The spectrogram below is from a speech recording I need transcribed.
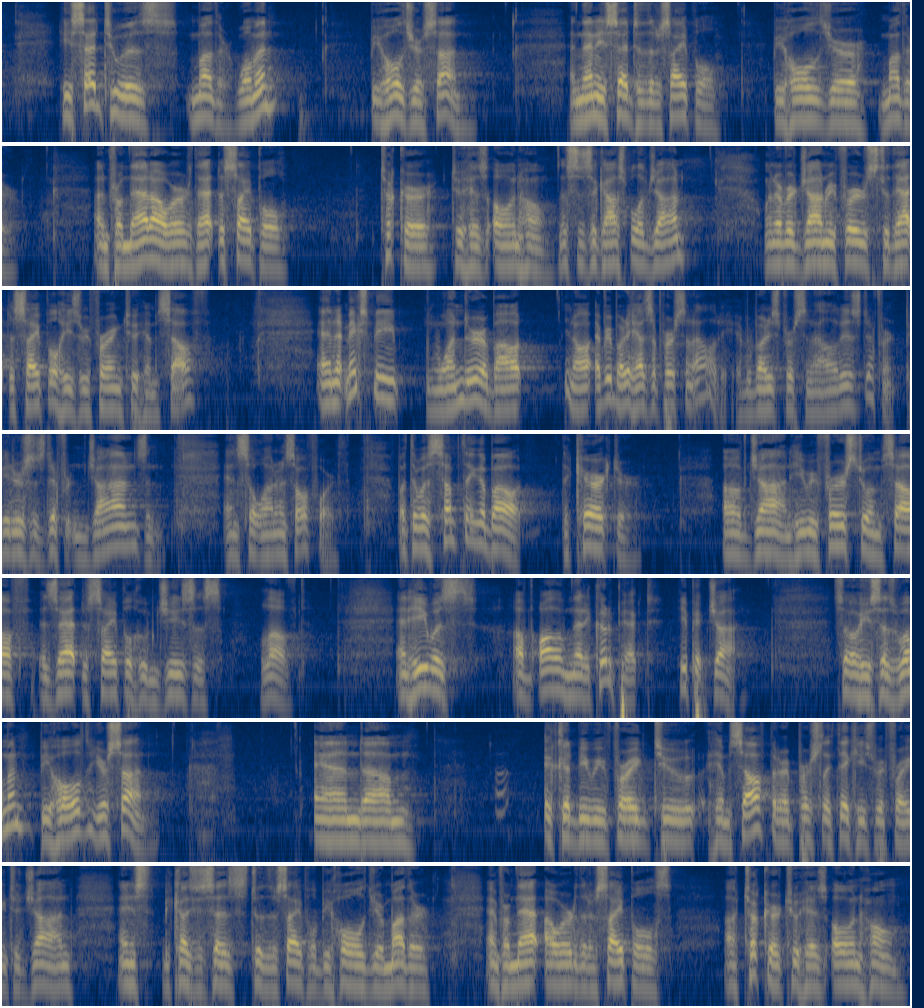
he said to his mother, Woman, behold your son. And then he said to the disciple, Behold your mother. And from that hour, that disciple took her to his own home. This is the Gospel of John. Whenever John refers to that disciple, he's referring to himself. And it makes me wonder about you know, everybody has a personality. Everybody's personality is different. Peter's is different than John's, and, and so on and so forth. But there was something about the character of John. He refers to himself as that disciple whom Jesus loved. And he was, of all of them that he could have picked, he picked John. So he says, Woman, behold your son. And um, it could be referring to himself, but I personally think he's referring to John, and it's because he says to the disciple, "Behold your mother," and from that hour the disciples uh, took her to his own home.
